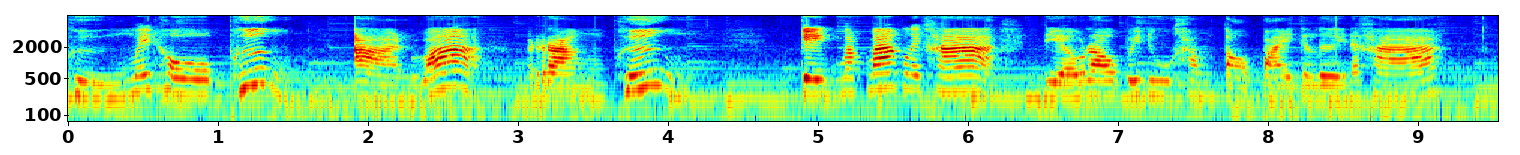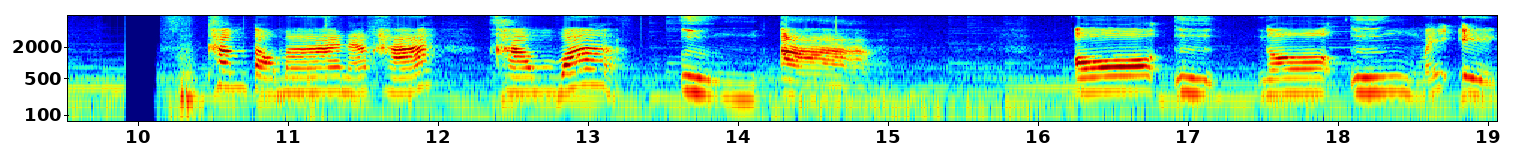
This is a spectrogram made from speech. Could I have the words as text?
ผึงไม่โทพึ่ง อ่านว่า รังพึ่ง เก่งมากๆเลยค่ะ เดี๋ยวเราไปดูคำต่อไปกันเลยนะคะคำต่อมานะคะคำว่า อึ่งอ่างออึงออึงไม่เอก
